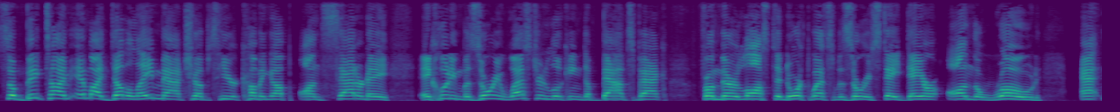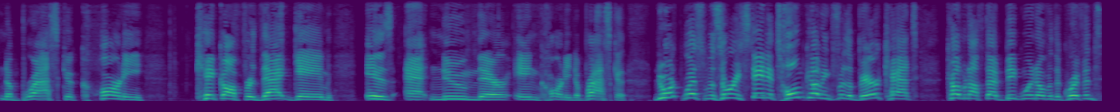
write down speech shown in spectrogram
some big time MIAA matchups here coming up on Saturday, including Missouri Western looking to bounce back from their loss to Northwest Missouri State. They are on the road at Nebraska Kearney. Kickoff for that game is at noon there in Kearney, Nebraska. Northwest Missouri State, it's homecoming for the Bearcats coming off that big win over the Griffins.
